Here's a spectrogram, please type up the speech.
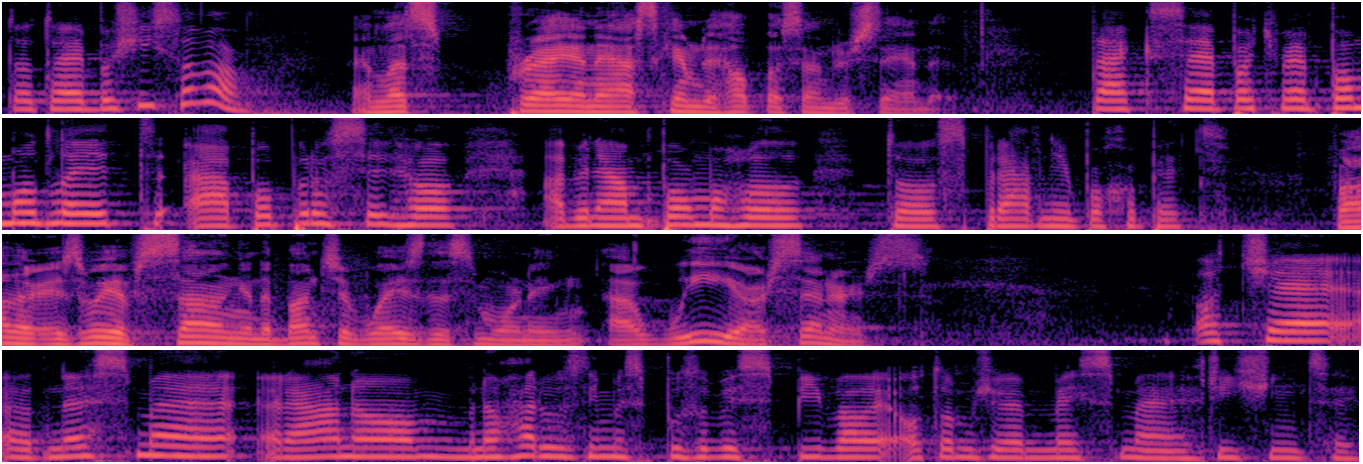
Toto je Boží slovo. and let's pray and ask Him to help us understand it. Tak se pojďme pomodlit a poprosit ho, aby nám pomohl to správně pochopit. Father, as we have sung in a bunch of ways this morning, uh, we are sinners. Otče, dnes jsme ráno mnoha různými způsoby zpívali o tom, že my jsme hříšníci.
